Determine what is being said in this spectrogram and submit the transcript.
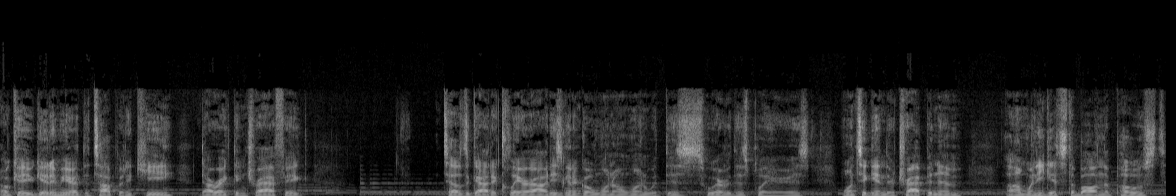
Okay, you get him here at the top of the key, directing traffic. Tells the guy to clear out. He's gonna go one on one with this whoever this player is. Once again, they're trapping him. Um, when he gets the ball in the post,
